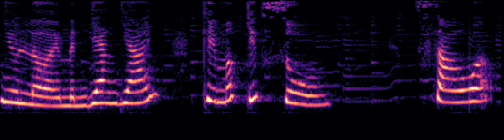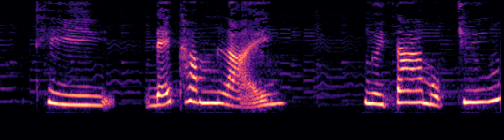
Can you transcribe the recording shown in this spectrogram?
như lời mình gian giái khi mất chiếc xuồng. Sau thì để thăm lại người ta một chuyến.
